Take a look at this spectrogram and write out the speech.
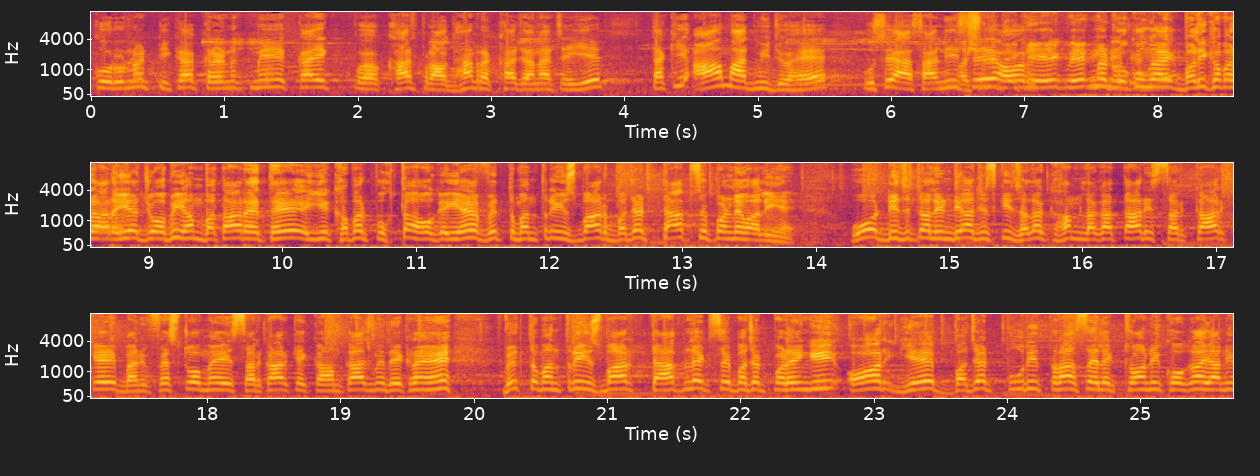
कोरोना टीकाकरण में का एक खास प्रावधान रखा जाना चाहिए ताकि आम आदमी जो है उसे आसानी से और एक एक मिनट रोकूँगा एक बड़ी खबर आ रही है जो अभी हम बता रहे थे ये खबर पुख्ता हो गई है वित्त मंत्री इस बार बजट टैप से पढ़ने वाली हैं वो डिजिटल इंडिया जिसकी झलक हम लगातार इस सरकार के मैनिफेस्टो में इस सरकार के कामकाज में देख रहे हैं। वित्त मंत्री इस बार टैबलेट से बजट पढ़ेंगी और ये बजट पूरी तरह से इलेक्ट्रॉनिक होगा यानी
